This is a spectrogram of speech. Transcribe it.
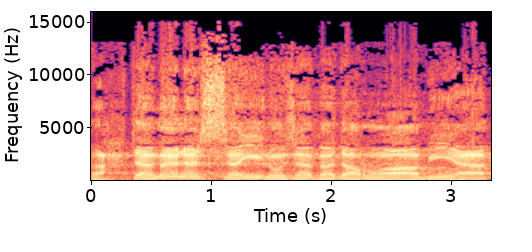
فاحتمل السيل زبدا رابيا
